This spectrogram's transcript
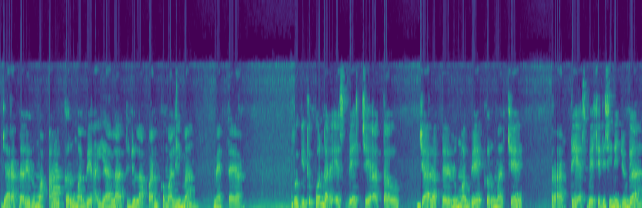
jarak dari rumah A ke rumah B ialah 78,5 meter. Begitupun dari SBC atau jarak dari rumah B ke rumah C, berarti SBC di sini juga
